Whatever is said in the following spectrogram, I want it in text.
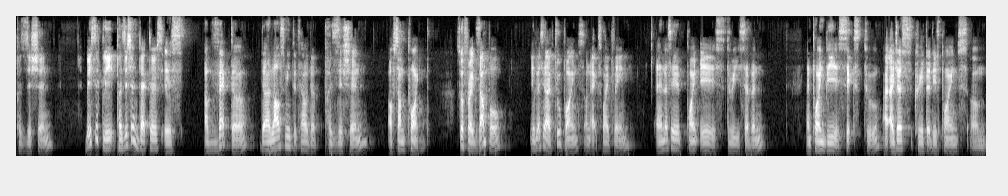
position. Basically, position vectors is a vector that allows me to tell the position of some point. So for example, if let's say I have two points on xy plane, and let's say point A is 3, 7, and point B is 6, 2, I, I just created these points um,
